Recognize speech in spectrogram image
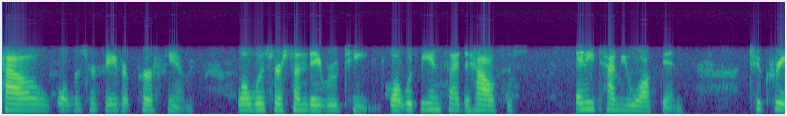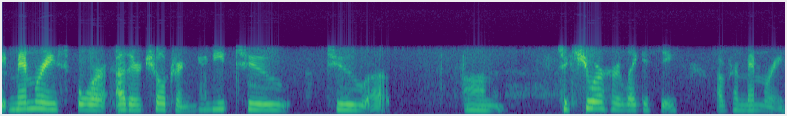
how what was her favorite perfume, what was her Sunday routine, what would be inside the house anytime you walked in. To create memories for other children, you need to to uh, um, secure her legacy of her memories.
